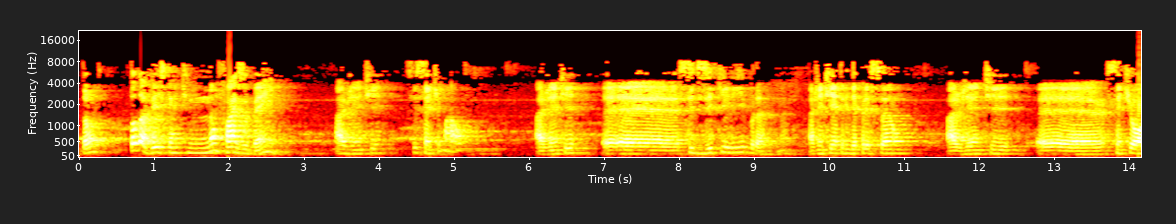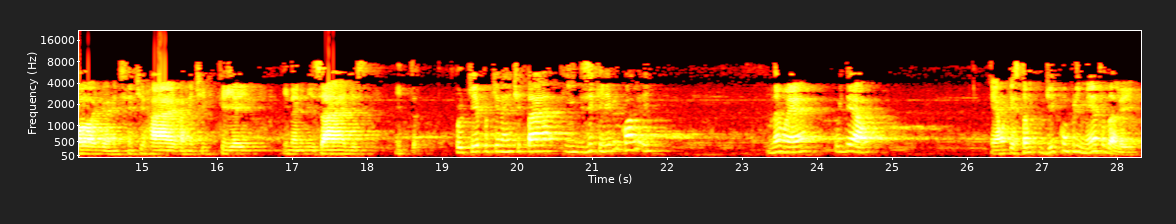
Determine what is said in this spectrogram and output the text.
Então, toda vez que a gente não faz o bem, a gente se sente mal, a gente é, se desequilibra, né? A gente entra em depressão, a gente é, sente ódio, a gente sente raiva, a gente cria inanimizades. Por quê? Porque a gente está em desequilíbrio com a lei. Não é o ideal. É uma questão de cumprimento da lei.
